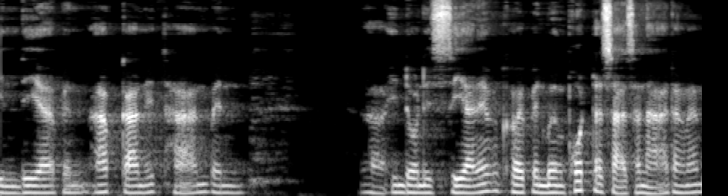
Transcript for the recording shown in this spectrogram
อินเดียเป็นอัฟกานิสถานเป็นอินโดนีเซียเนี่ยเคยเป็นเมืองพุทธศาสนาดังนั้น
